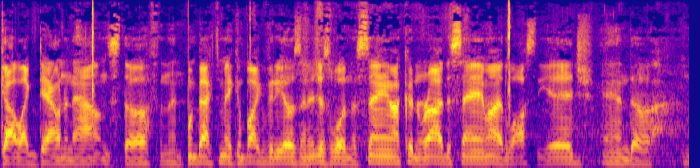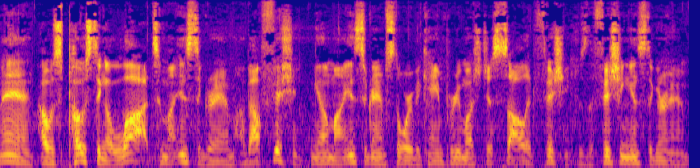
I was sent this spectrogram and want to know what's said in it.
got like down and out and stuff. And then went back to making bike videos and it just wasn't the same. I couldn't ride the same. I had lost the edge. And uh, man i was posting a lot to my instagram about fishing. You know my instagram story became pretty much just solid fishing. It was the fishing instagram.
